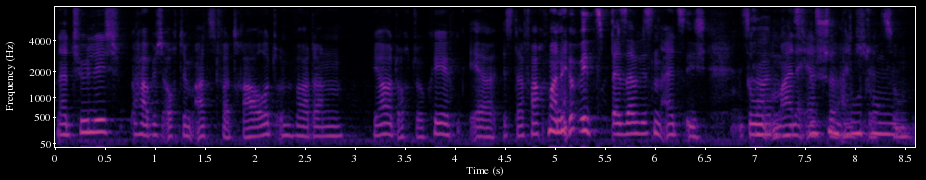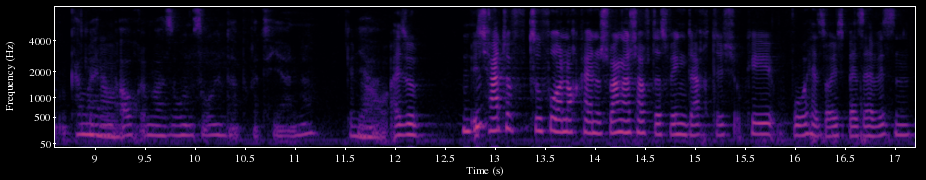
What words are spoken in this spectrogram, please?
natürlich habe ich auch dem Arzt vertraut und war dann, ja, dachte, okay, er ist der Fachmann, er wird es besser wissen als ich. So Gerade meine erste Einschätzung. kann man Genau. dann auch immer so und so interpretieren. Ne? Genau. Ja. Also ich hatte zuvor noch keine Schwangerschaft, deswegen dachte ich, okay, woher soll ich es besser wissen?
